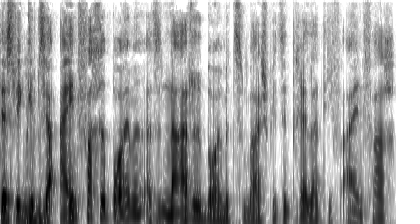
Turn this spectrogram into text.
Deswegen gibt's ja einfache Bäume, also Nadelbäume zum Beispiel sind relativ einfach,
